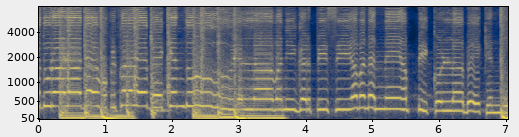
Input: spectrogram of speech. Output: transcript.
ಎದುರಾಳಾದೆ ಒಪ್ಪಿಕೊಳ್ಳಲೇಬೇಕೆಂದು, ಎಲ್ಲವನಿಗರ್ಪಿಸಿ ಅವನನ್ನೇ ಅಪ್ಪಿಕೊಳ್ಳಬೇಕೆಂದು.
